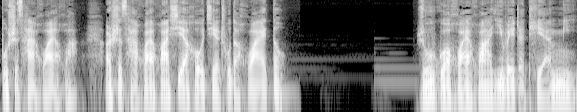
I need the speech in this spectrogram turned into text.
不是采槐花。而是采槐花邂逅结出的槐豆。如果槐花意味着甜蜜，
